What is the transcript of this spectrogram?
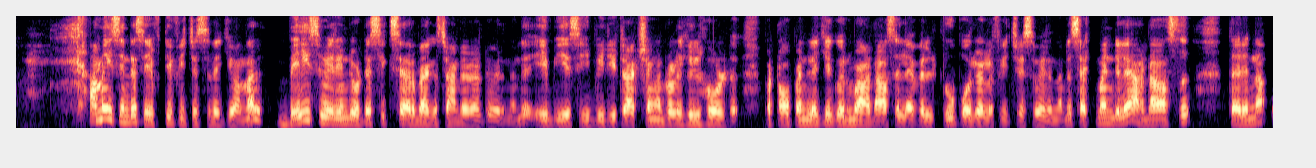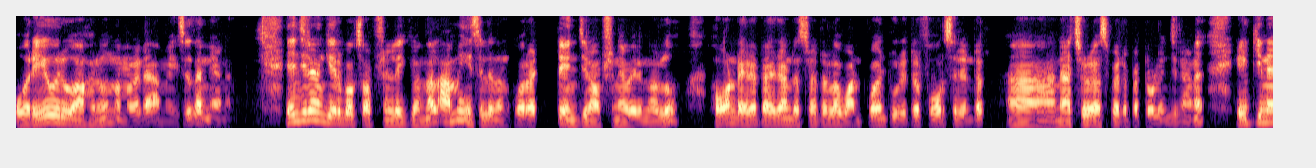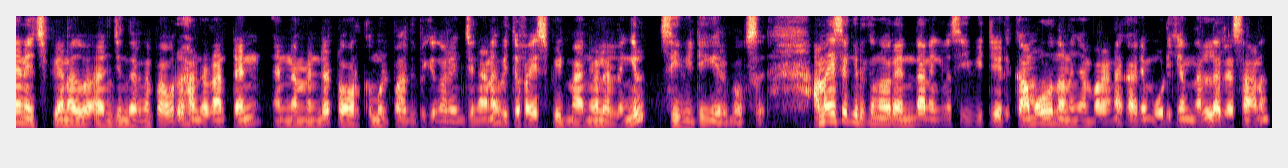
അമേസിന്റെ സേഫ്റ്റി ഫീച്ചേഴ്സിലേക്ക് വന്നാൽ ബേസ് വേരിയന്റ് തൊട്ട് സിക്സ് എയർ ബാഗ് സ്റ്റാൻഡേർഡ് ആയിട്ട് വരുന്നുണ്ട്. A B S E B D traction control hill hold ഇപ്പോൾ ടോപ്പ് എൻഡിലേക്കൊക്കെ വരുമ്പോൾ അഡാസ് ലെവൽ ടു പോലെയുള്ള ഫീച്ചേഴ്സ് വരുന്നുണ്ട്. സെഗ്മെന്റിലെ അഡാസ് തരുന്ന ഒരേ ഒരു വാഹനവും നമ്മളുടെ അമേസ് തന്നെയാണ്. എഞ്ചിൻ ആൻഡ് ഗിയർ ബോക്സ് ഓപ്ഷനിലേക്ക് വന്നാൽ അമേസിൽ നമുക്ക് ഒരൊറ്റ ഒരൊറ്റ എഞ്ചിൻ ഓപ്ഷനേ വരുന്നുള്ളൂ. ഹോണ്ടയുടെ ടൈഡ് and ഡെസ്റ്റായിട്ടുള്ള one point two litre four cylinder natural aspect petrol എഞ്ചിനാണ് എയ്റ്റി നയൻ എച്ച് പി ആണ് അത് എഞ്ചിൻ തരുന്ന power hundred and ten N എമ്മിന്റെ ടോർക്കും ഉൽപ്പാദിപ്പിക്കുന്ന ഒരു എഞ്ചിനാണ് വിത്ത് ഫൈവ് സ്പീഡ് മാനുവൽ അല്ലെങ്കിൽ C V T gear box അമേസൊക്കെ എടുക്കുന്നവർ എന്താണെങ്കിലും സി വി ടി എടുക്കാമോളൂ എന്നാണ് ഞാൻ പറയുന്നത്. കാര്യം ഓടിക്കാൻ നല്ല രസമാണ്.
